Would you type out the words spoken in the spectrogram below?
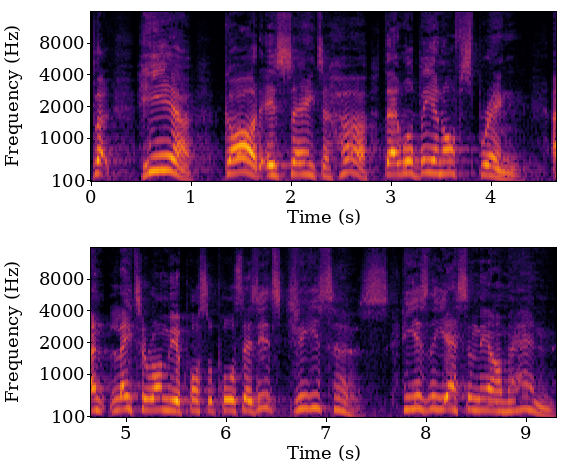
But here, God is saying to her, There will be an offspring. And later on, the Apostle Paul says, It's Jesus. He is the yes and the amen.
